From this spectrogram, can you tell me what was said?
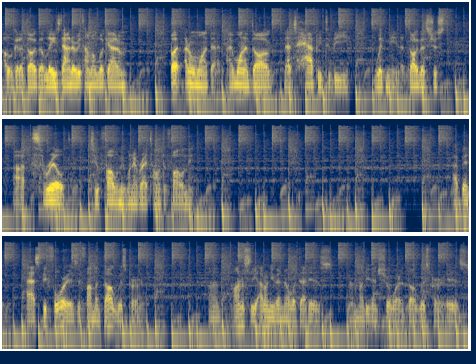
I will get a dog that lays down every time I look at him. But I don't want that. I want a dog that's happy to be with me. A dog that's just uh, thrilled to follow me whenever I tell him to follow me. I've been asked before is if I'm a dog whisperer. Um, honestly, I don't even know what that is. I'm not even sure what a dog whisperer is.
